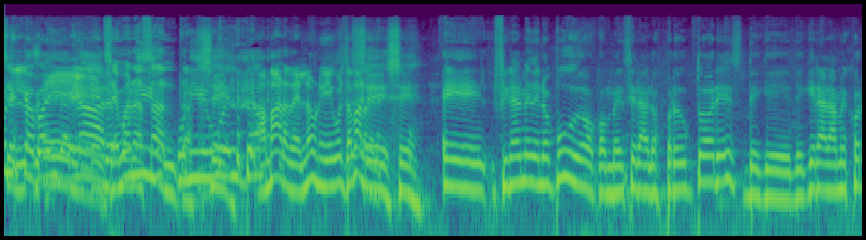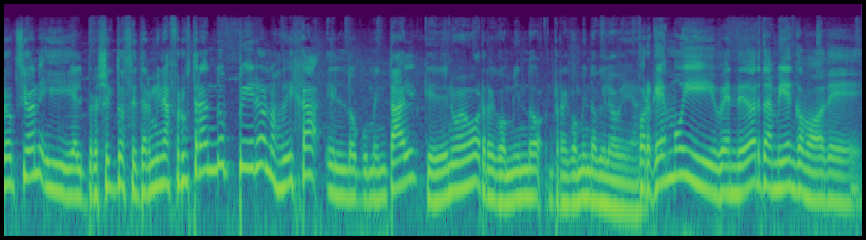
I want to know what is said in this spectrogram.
una escapadita, eh, claro, Semana un ida- Santa. un ida y Sí. vuelta. A Mardel, ¿no? Una ida y vuelta a Mardel. Sí, sí. Eh, finalmente no pudo convencer a los productores de que, de que era la mejor opción y el proyecto se termina frustrando, pero nos deja el documental que de nuevo recomiendo, recomiendo que lo vean. Porque es muy vendedor también como de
